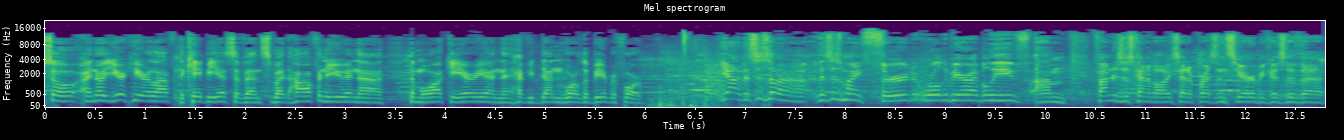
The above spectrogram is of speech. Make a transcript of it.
So I know you're here a lot for the KBS events, but how often are you in uh, the Milwaukee area, and have you done World of Beer before? Yeah, this is uh, this is my third World of Beer, I believe. Um, Founders has kind of always had a presence here because of the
